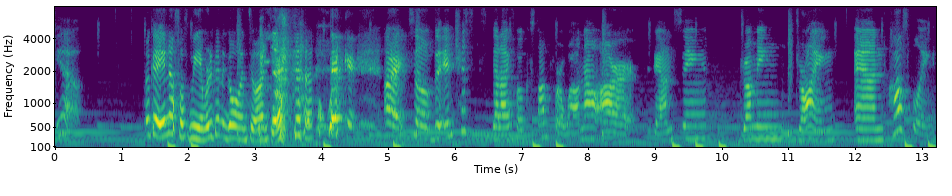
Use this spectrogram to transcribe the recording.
Yeah. Okay, enough of me. We're gonna go on to Antya. okay. All right. So the interests that I focused on for a while now are dancing, drumming, drawing, and cosplaying.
